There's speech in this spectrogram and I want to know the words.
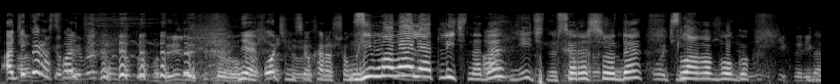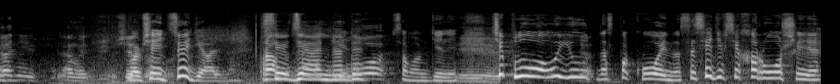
а теперь в декабре асфальт. в этом году подарили дорогу. Не, очень все хорошо. Мы- Зимовали отлично, да? Отлично, все Хорошо, да? Очень Слава хорошо. Богу. Никаких нареканий. прямо Вообще все идеально. Все Правда, идеально, да. В самом деле. И- Тепло, уютно, спокойно. Соседи все хорошие.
